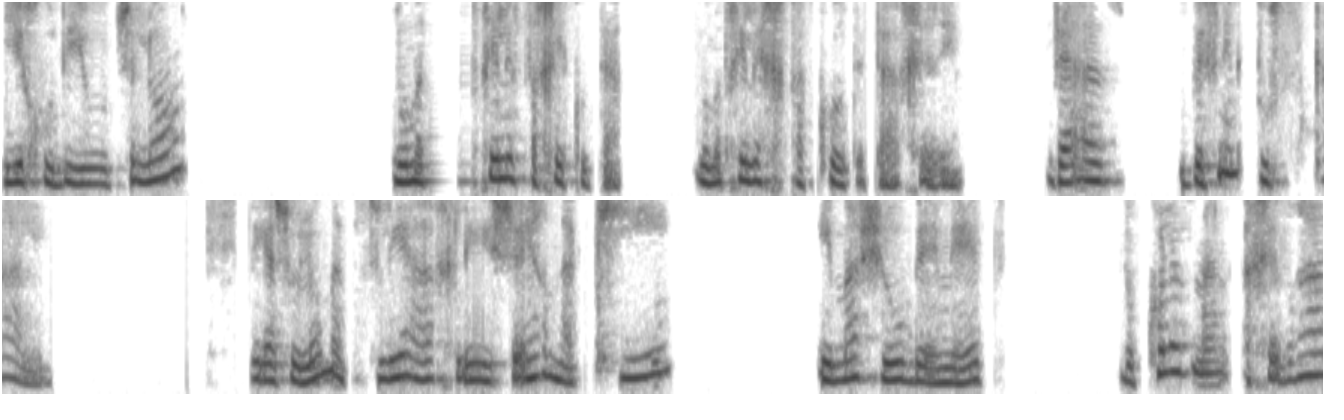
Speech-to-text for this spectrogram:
הייחודיות שלו, והוא מתחיל לשחק אותה, והוא מתחיל לחקות את האחרים. ואז הוא בפנים מתוסכל, בגלל שהוא לא מצליח להישאר נקי עם מה שהוא באמת, וכל הזמן החברה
